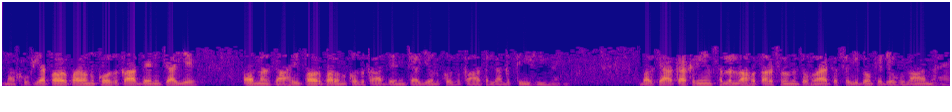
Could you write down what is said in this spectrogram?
نہ خفیہ طور پر ان کو زکوٰۃ دینی چاہیے اور نہ ظاہری طور پر ان کو زکوٰۃ دینی چاہیے۔ ان کو زکوٰۃ لگتی ہی نہیں۔ بلکہ آقا کریم صلی اللہ تعالی وسلم نے تو ہوا کہ سیدوں کے جو غلام ہیں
